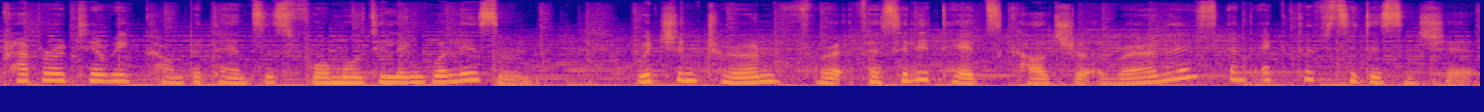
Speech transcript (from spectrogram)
preparatory competences for multilingualism, which in turn facilitates cultural awareness and active citizenship,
